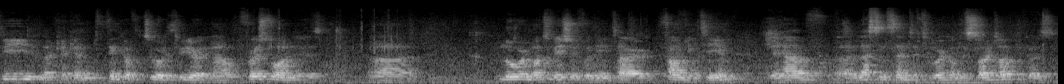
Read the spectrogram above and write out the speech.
three, like I can think of two or three right now. First one is uh, lower motivation for the entire founding team. They have uh, less incentive to work on the startup because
